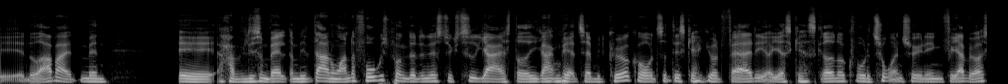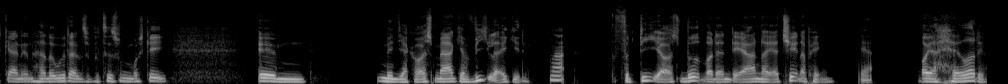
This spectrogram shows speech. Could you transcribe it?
øh, noget arbejde, men øh, har vi ligesom valgt, at der er nogle andre fokuspunkter det næste stykke tid. Jeg er stadig i gang med at tage mit kørekort, så det skal jeg have gjort færdigt, og jeg skal have skrevet noget kvote 2-ansøgning, for jeg vil også gerne have noget uddannelse på et tidspunkt måske. Øhm, Men jeg kan også mærke, at jeg hviler ikke i det. Nej. Fordi jeg også ved, hvordan det er, når jeg tjener penge. Ja. Og jeg hader det.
